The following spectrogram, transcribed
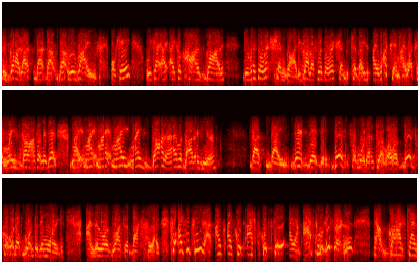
the God that, that, that, that revives, okay? We can, I, I could call God the resurrection God, the God of resurrection, because I, I watch him. I watch him raise God from the dead. My, my, my, my, my daughter, I have a daughter here that died, dead, dead, dead, dead for more than 12 hours, dead, covered up, going to the morgue, and the Lord brought her back to life. So I could see that. I, I could, I could say, I am absolutely certain that God can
